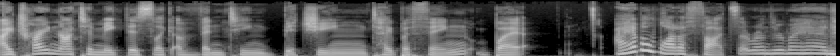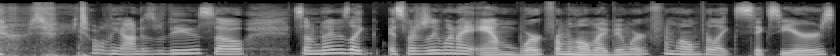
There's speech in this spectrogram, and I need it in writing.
I try not to make this like a venting, bitching type of thing, but I have a lot of thoughts that run through my head, to be totally honest with you. So sometimes, like, especially when I am work from home, I've been working from home for like six years.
